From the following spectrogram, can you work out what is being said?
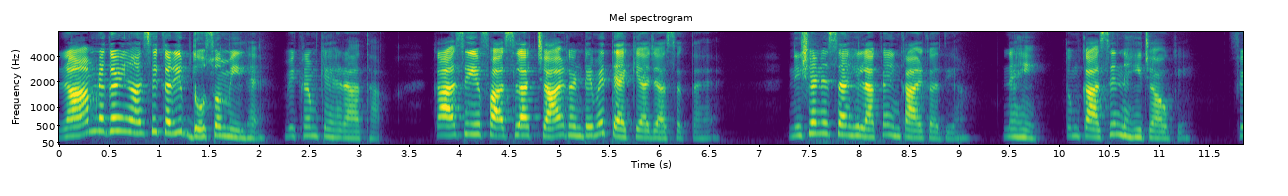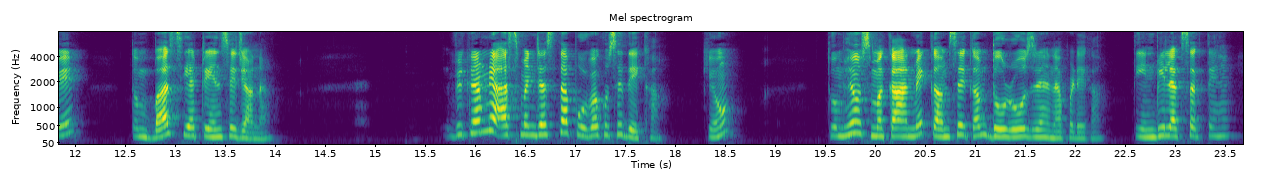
रामनगर यहाँ से करीब 200 मील है, विक्रम कह रहा था। कार से ये फासला चार घंटे में तय किया जा सकता है। निशा ने सर हिलाकर इनकार कर दिया। नहीं, तुम कार से नहीं जाओगे। फिर, तुम बस या ट्रेन से जाना। विक्रम ने असमंजसता पूर्वक उसे देखा। क्यों? तुम्हें उस मकान में कम से कम दो रोज़ रहना पड़ेगा। तीन भी लग सकते हैं।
